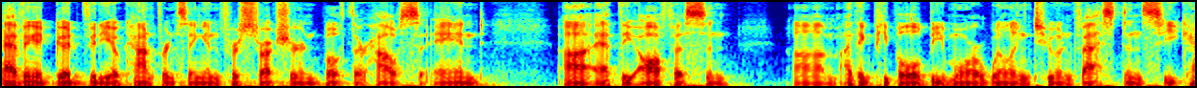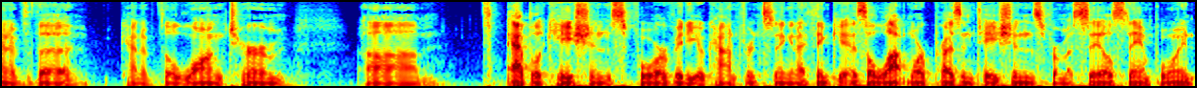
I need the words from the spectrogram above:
having a good video conferencing infrastructure in both their house and uh, at the office. And um, I think people will be more willing to invest and see kind of the kind of the long term um, applications for video conferencing. And I think as a lot more presentations from a sales standpoint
